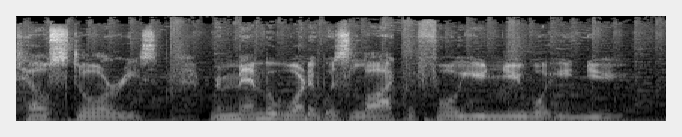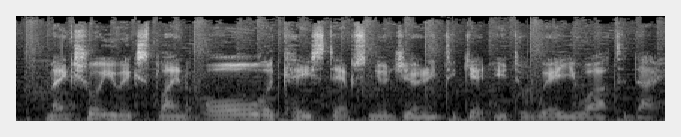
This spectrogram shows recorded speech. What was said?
tell stories, remember what it was like before you knew what you knew. Make sure you explain all the key steps in your journey to get you to where you are today.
